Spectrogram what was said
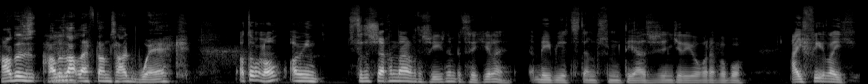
How does how does that left hand side work? I don't know. I mean, for the second half of the season in particular, maybe it stems from Diaz's injury or whatever, but I feel like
